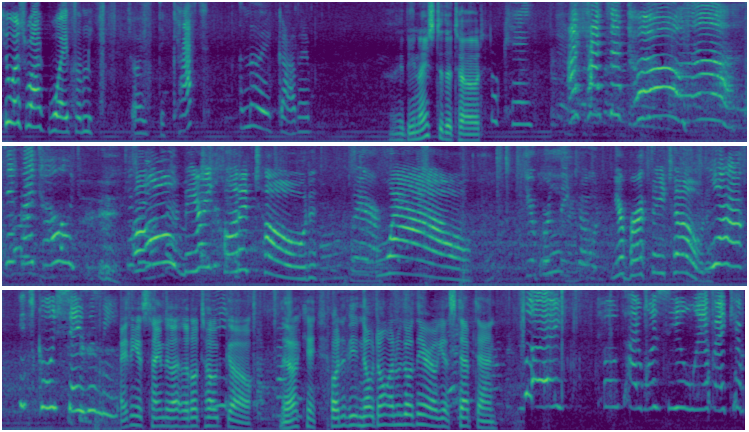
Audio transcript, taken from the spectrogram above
He was walking away from me. So the cat, and then I got him. Hey, Be nice to the toad. Okay. I caught the toad. There's my toad. There's Oh, Mary caught a toad. Where? Wow. Your birthday toad. Your birthday toad. Yeah, it's going saving me. I think it's time to let little toad go. Okay. Oh, no, don't let him go there. He'll get stepped on. Bye. Toad, I will see you if I can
